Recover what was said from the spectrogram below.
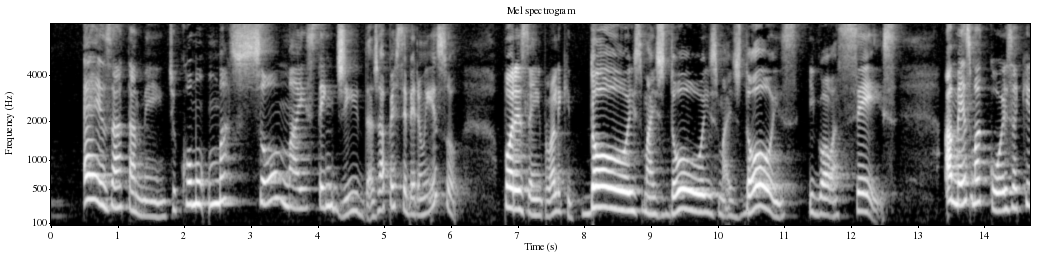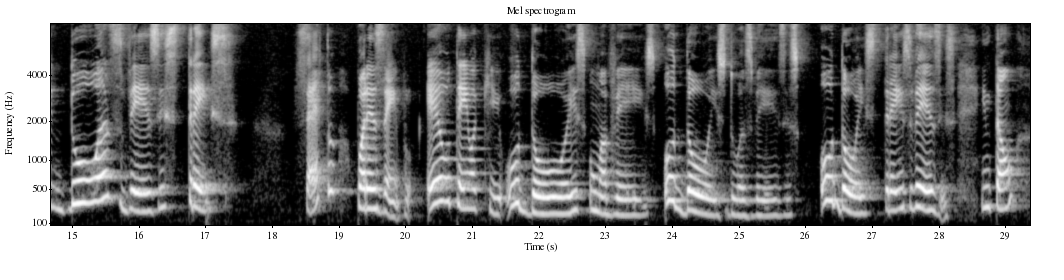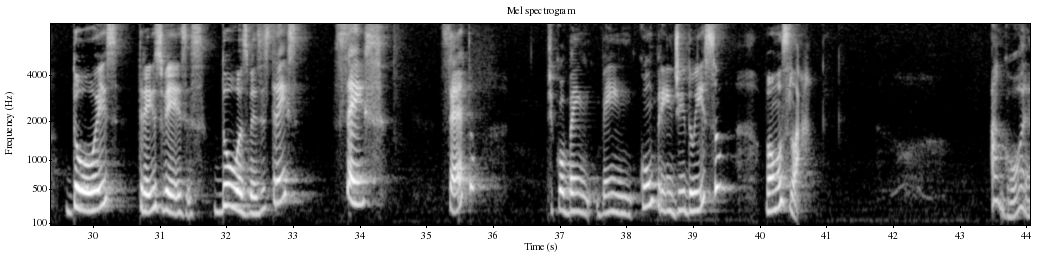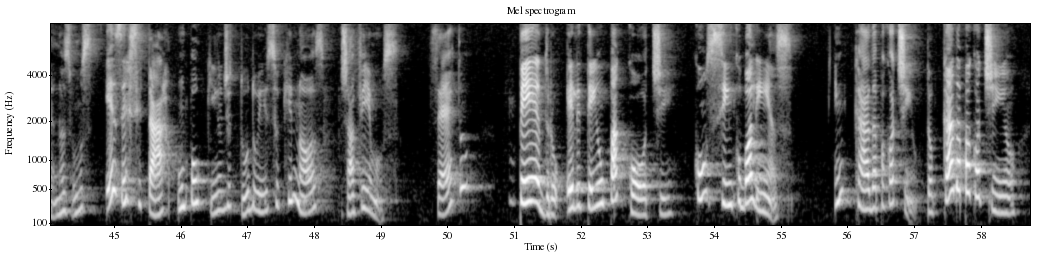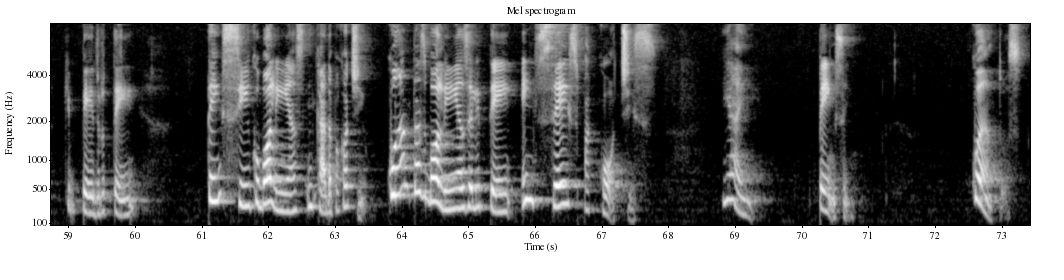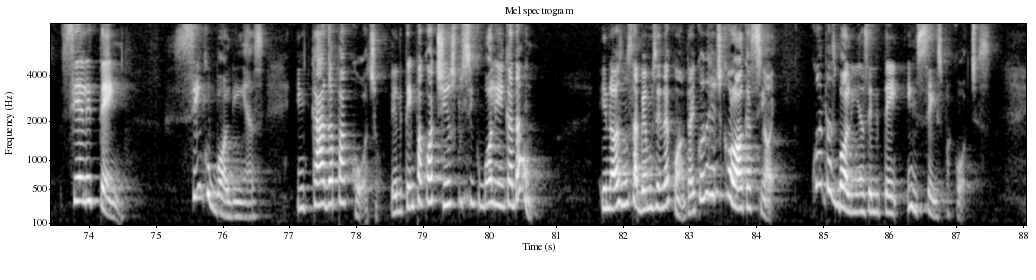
é exatamente como uma soma estendida. Já perceberam isso? Por exemplo, olha aqui, 2 mais 2 mais 2 igual a 6. A mesma coisa que 2 vezes 3 certo? Por exemplo, eu tenho aqui o 2 uma vez, o 2 duas vezes, o 2 três vezes. Então, 2 três vezes, 2 vezes 3, 6, certo? Ficou bem, bem compreendido isso? Vamos lá. Agora nós vamos exercitar um pouquinho de tudo isso que nós já vimos, certo? Pedro, ele tem um pacote com cinco bolinhas em cada pacotinho. Então, cada pacotinho que Pedro tem, tem cinco bolinhas em cada pacotinho. Quantas bolinhas ele tem em seis pacotes? E aí? Pensem. Quantos? Se ele tem cinco bolinhas em cada pacote, ele tem pacotinhos com cinco bolinhas em cada um. E nós não sabemos ainda quanto. Aí quando a gente coloca assim, ó, quantas bolinhas ele tem em seis pacotes?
